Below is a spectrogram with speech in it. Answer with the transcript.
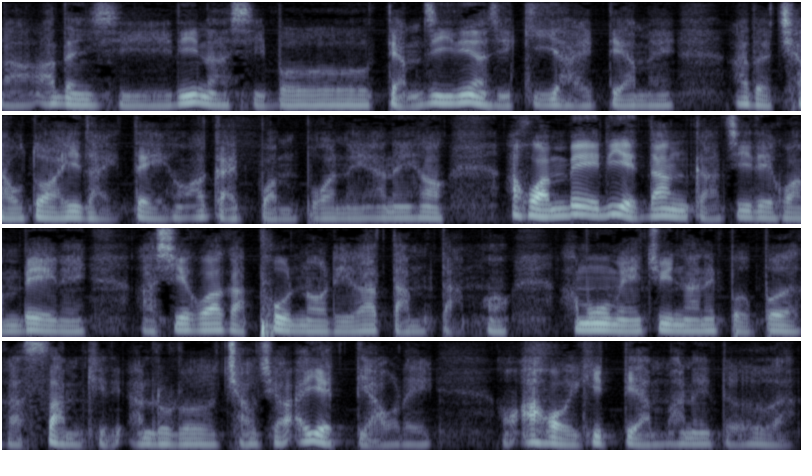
啊！啊，但是你若是无店子，你若是机械店诶，啊，着超大迄内底吼，啊，家拌拌诶安尼吼，啊，番麦你会当甲即个番麦呢，啊，小可甲喷落流啊淡淡吼，啊，木霉菌安尼薄薄甲散起，啊，落落悄悄，啊，会掉咧，吼，啊，互伊去点安尼着好啊，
